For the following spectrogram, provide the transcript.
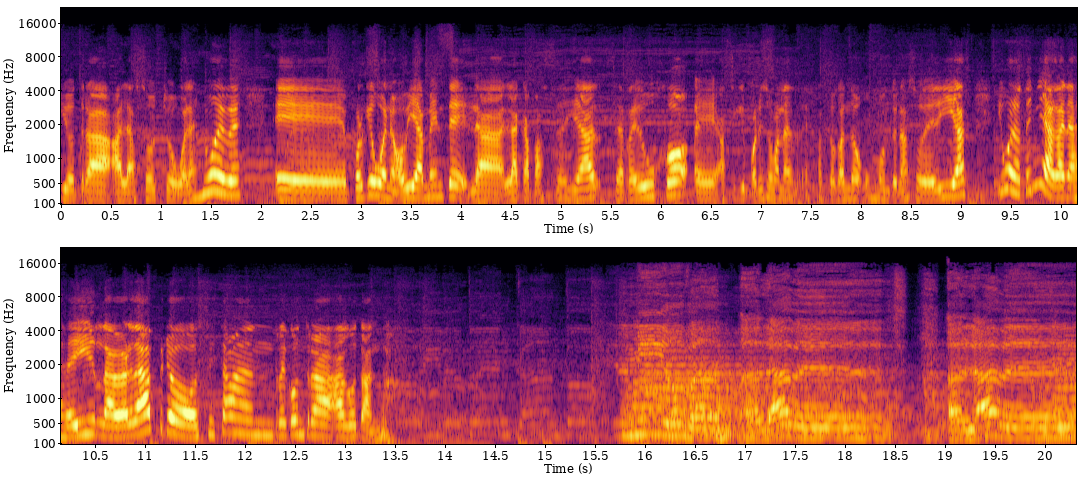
y otra a las 8 o a las 9, eh, porque bueno, obviamente la, capacidad se redujo, eh, así que por eso van a estar tocando un montonazo de días. Y bueno, tenía ganas de ir, la verdad, pero se estaban recontra agotando. El a.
